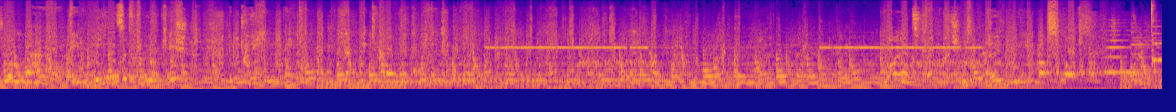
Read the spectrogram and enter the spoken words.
to allow a means of communication between people that we cannot read. My answer to we must not.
